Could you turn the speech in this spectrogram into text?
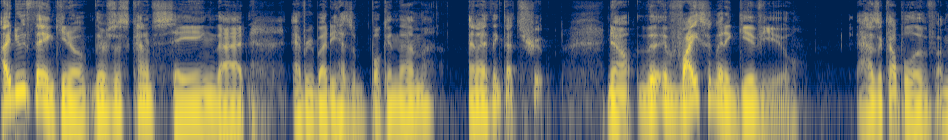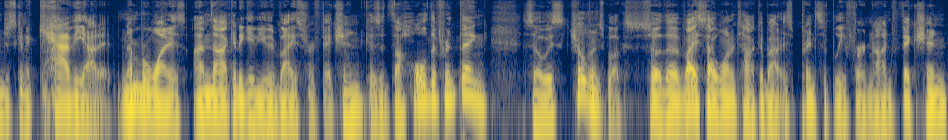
I do think, you know, there's this kind of saying that everybody has a book in them. And I think that's true. Now, the advice I'm going to give you has a couple of, I'm just going to caveat it. Number one is I'm not going to give you advice for fiction because it's a whole different thing. So is children's books. So the advice I want to talk about is principally for nonfiction.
